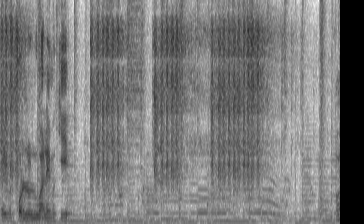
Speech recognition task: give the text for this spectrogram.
เอ้ยมันพ่นรัวๆเลยเมื่อกี้โอ้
